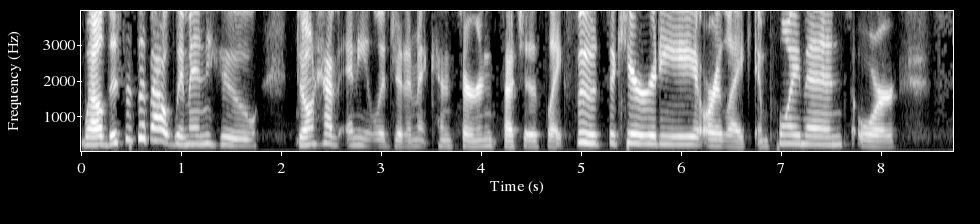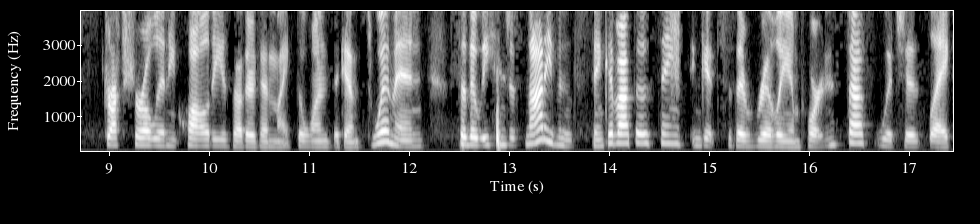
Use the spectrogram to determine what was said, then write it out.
well this is about women who don't have any legitimate concerns such as like food security or like employment or structural inequalities other than like the ones against women so that we can just not even think about those things and get to the really important stuff which is like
